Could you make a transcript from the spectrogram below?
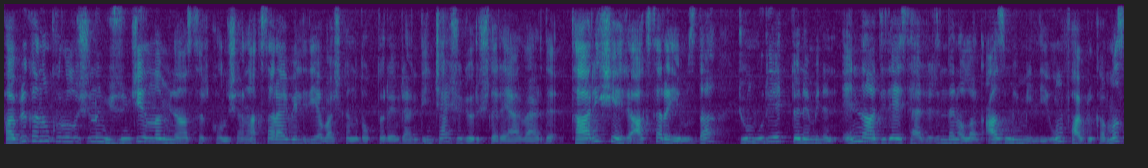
Fabrikanın kuruluşunun 100. yılına münasır konuşan Aksaray Belediye Başkanı Doktor Evren Dinçer şu görüşlere yer verdi. Tarih şehri Aksaray'ımızda Cumhuriyet döneminin en nadide eserlerinden olan Azmi Milli Un Fabrikamız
